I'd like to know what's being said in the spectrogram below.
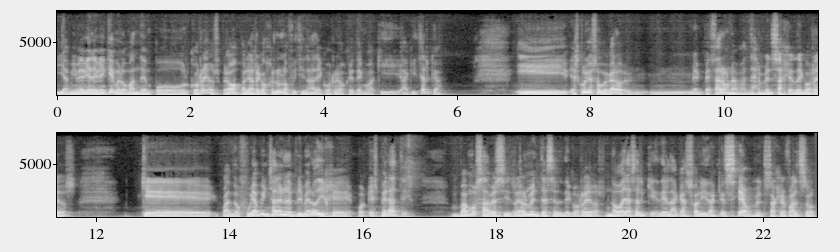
y a mí me viene bien que me lo manden por correos, pero vamos, para ir a recogerlo en la oficina de correos que tengo aquí, aquí cerca. Y es curioso porque, claro, mm, me empezaron a mandar mensajes de correos que cuando fui a pinchar en el primero dije, "Pues, espérate, vamos a ver si realmente es el de correos, no vaya a ser que dé la casualidad que sea un mensaje falso,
